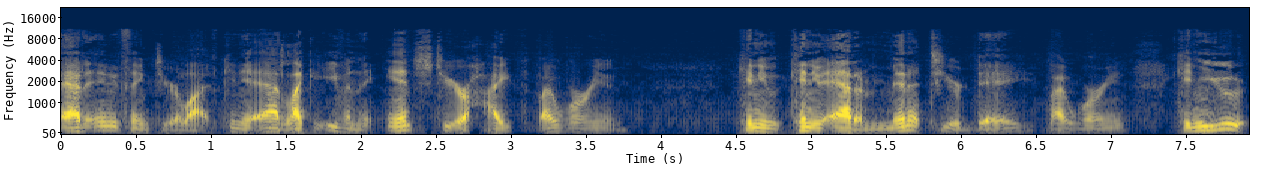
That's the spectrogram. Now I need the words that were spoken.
add anything to your life? Can you add like even an inch to your height by worrying? Can you, can you add a minute to your day by worrying? Can you,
